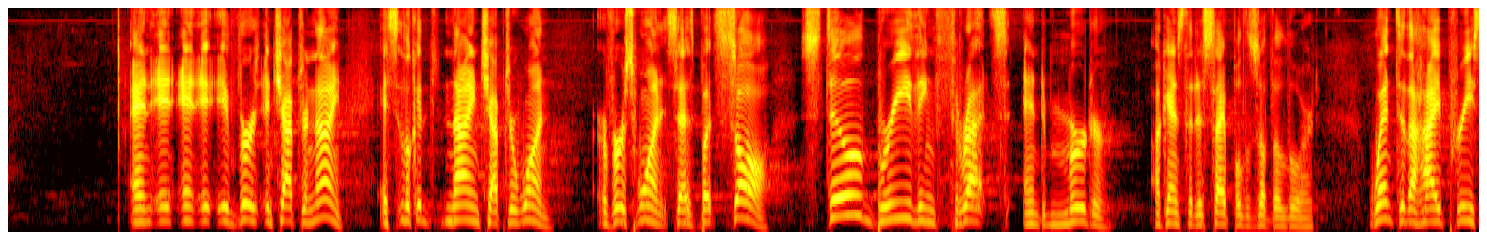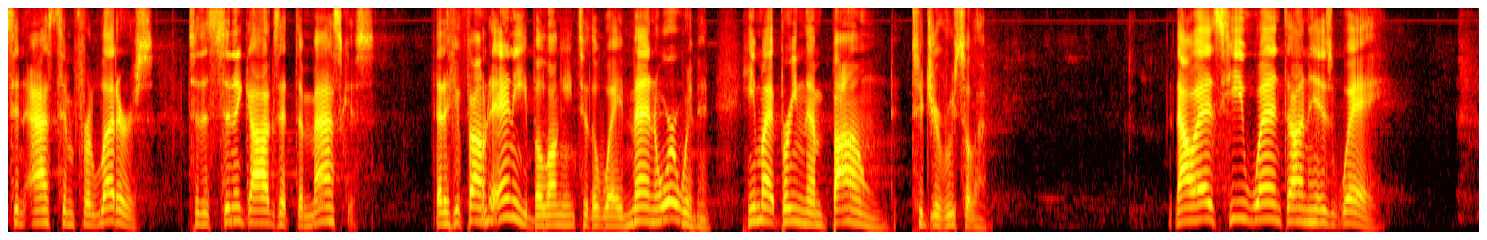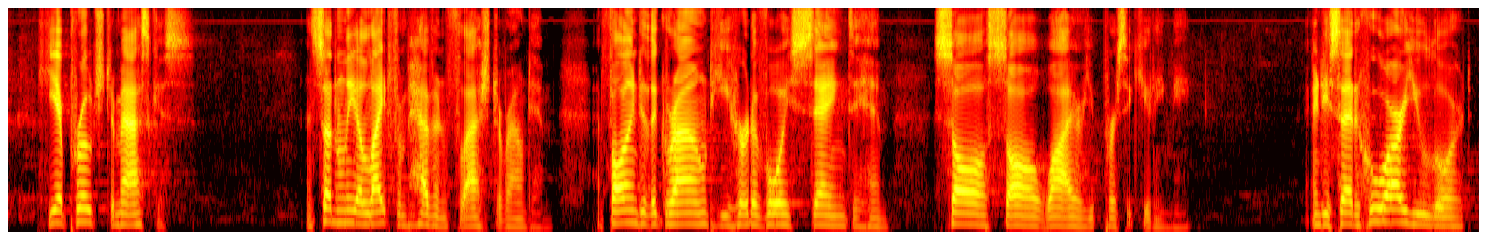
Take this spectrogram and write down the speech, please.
And in, in, in, verse, in chapter 9, it's look at 9, chapter 1, or verse 1, it says, But Saul, still breathing threats and murder against the disciples of the Lord, went to the high priest and asked him for letters to the synagogues at Damascus, that if he found any belonging to the way, men or women, he might bring them bound to Jerusalem. Now, as he went on his way, he approached Damascus, and suddenly a light from heaven flashed around him. And falling to the ground, he heard a voice saying to him, Saul, Saul, why are you persecuting me? And he said, Who are you, Lord?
